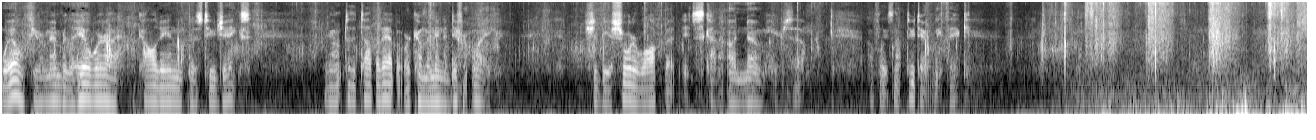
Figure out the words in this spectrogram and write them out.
Well, if you remember the hill where I called in those two jakes, we're going up to the top of that, but we're coming in a different way. Should be a shorter walk, but it's kind of unknown here, so hopefully it's not too terribly thick.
